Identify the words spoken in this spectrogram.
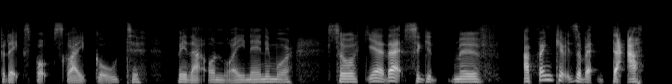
for Xbox Live Gold to play that online anymore. So yeah, that's a good move. I think it was a bit daft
